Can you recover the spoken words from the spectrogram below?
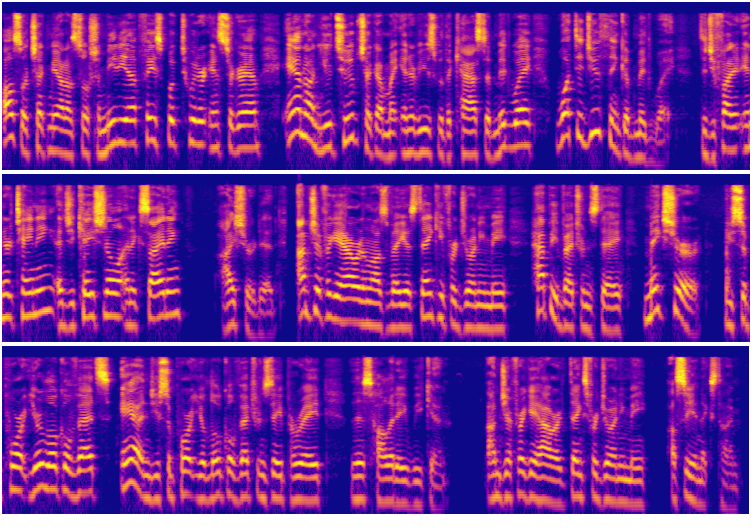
Also, check me out on social media Facebook, Twitter, Instagram, and on YouTube. Check out my interviews with the cast of Midway. What did you think of Midway? Did you find it entertaining, educational, and exciting? I sure did. I'm Jeffrey. Howard in Las Vegas. Thank you for joining me. Happy Veterans Day. Make sure you support your local vets and you support your local Veterans Day parade this holiday weekend. I'm Jeffrey. Howard. Thanks for joining me. I'll see you next time.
